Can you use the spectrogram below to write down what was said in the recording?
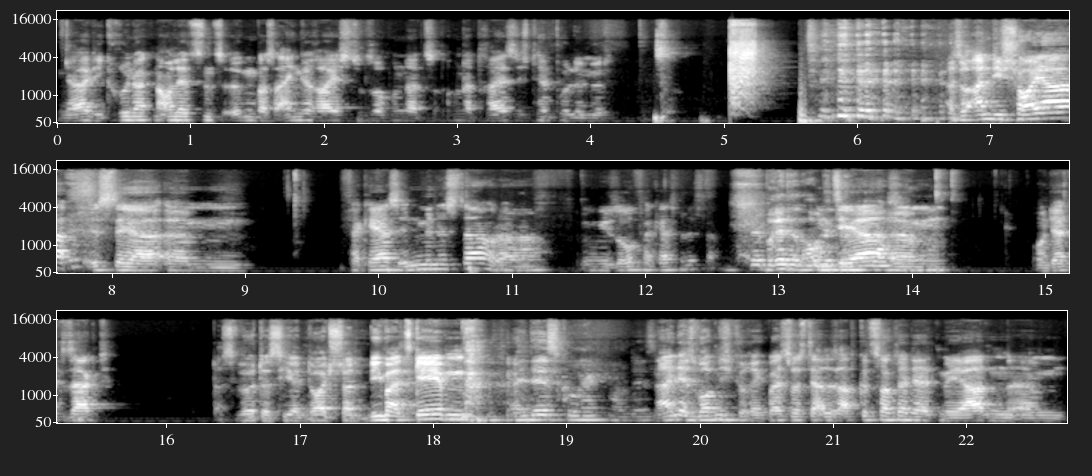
ja, die Grünen hatten auch letztens irgendwas eingereicht, so 100, 130 Tempolimit. Also Andi Scheuer ist der ähm, Verkehrsinnenminister oder Ja. irgendwie so, Verkehrsminister. Der brettet auch Und mit der, ähm, und der hat gesagt, das wird es hier in Deutschland niemals geben. Ja, der ist korrekt, Mann. Der ist Nein, der ist überhaupt nicht korrekt. Weißt du, was der alles abgezockt hat? Der hat Milliarden, ähm,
